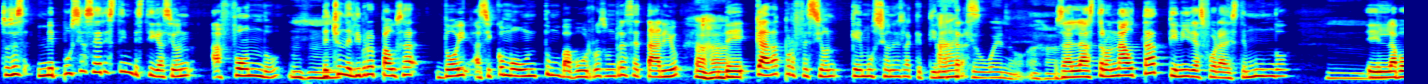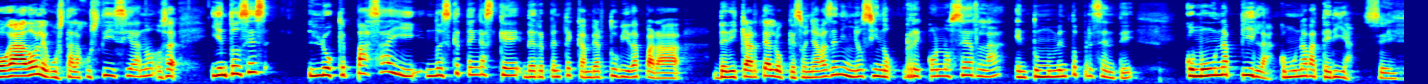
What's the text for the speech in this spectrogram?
Entonces me puse a hacer esta investigación a fondo. De hecho, en el libro de pausa doy así como un tumbaburros, un recetario de cada profesión, qué emoción es la que tiene ah, Qué bueno. O sea, el astronauta tiene ideas fuera de este mundo. Mm. El abogado le gusta la justicia, ¿no? O sea, y entonces lo que pasa ahí no es que tengas que de repente cambiar tu vida para dedicarte a lo que soñabas de niño, sino reconocerla en tu momento presente como una pila, como una batería. Sí.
